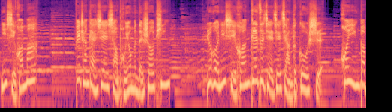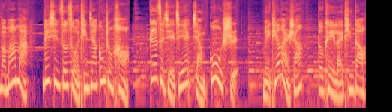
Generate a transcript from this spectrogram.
你喜欢吗？非常感谢小朋友们的收听。如果你喜欢鸽子姐姐讲的故事，欢迎爸爸妈妈微信搜索添加公众号“鸽子姐姐讲故事”，每天晚上都可以来听到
